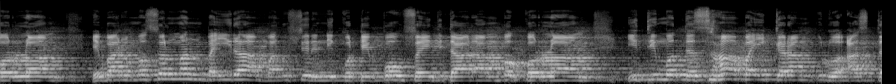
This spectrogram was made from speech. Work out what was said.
করলাম এবার মুসলমান বাইরা মানুষের নিকটে পৌঁছাই দিতে আরম্ভ করলাম ইতিমধ্যে সাহাবাই কেরামগুলো আস্তে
